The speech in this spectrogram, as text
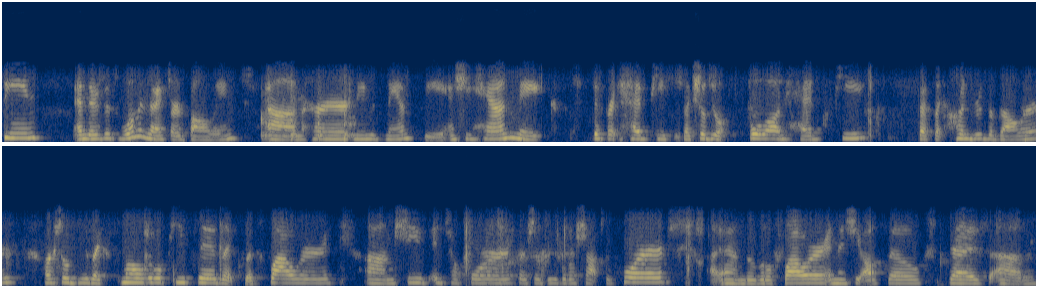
scene. And there's this woman that I started following. Um, her name is Nancy, and she hand makes different headpieces. Like she'll do a full-on headpiece that's like hundreds of dollars, or she'll do like small little pieces like with flowers. Um, she's into horror, so she'll do little shots of horror and the little flower, and then she also does um,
